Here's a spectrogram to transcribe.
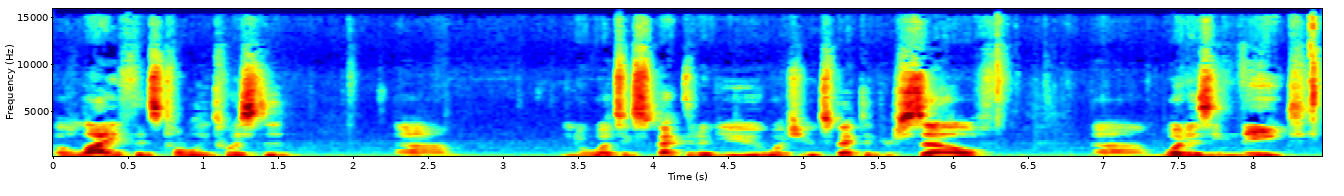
of life that's totally twisted. Um, you know, what's expected of you, what you expect of yourself, um, what is innate,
